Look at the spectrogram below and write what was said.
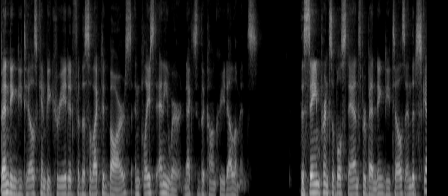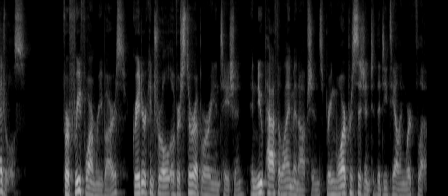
Bending details can be created for the selected bars and placed anywhere next to the concrete elements. The same principle stands for bending details in the schedules. For freeform rebars, greater control over stirrup orientation and new path alignment options bring more precision to the detailing workflow.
